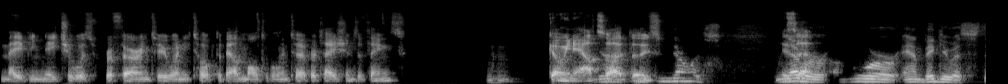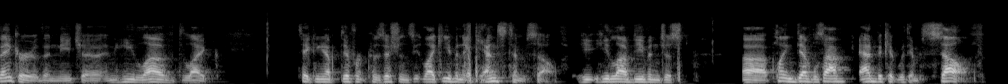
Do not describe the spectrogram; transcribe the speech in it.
maybe Nietzsche was referring to when he talked about multiple interpretations of things mm-hmm. going outside yeah, those there was never that, a more ambiguous thinker than Nietzsche and he loved like taking up different positions, like even against himself. He, he loved even just uh, playing devil's av- advocate with himself,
